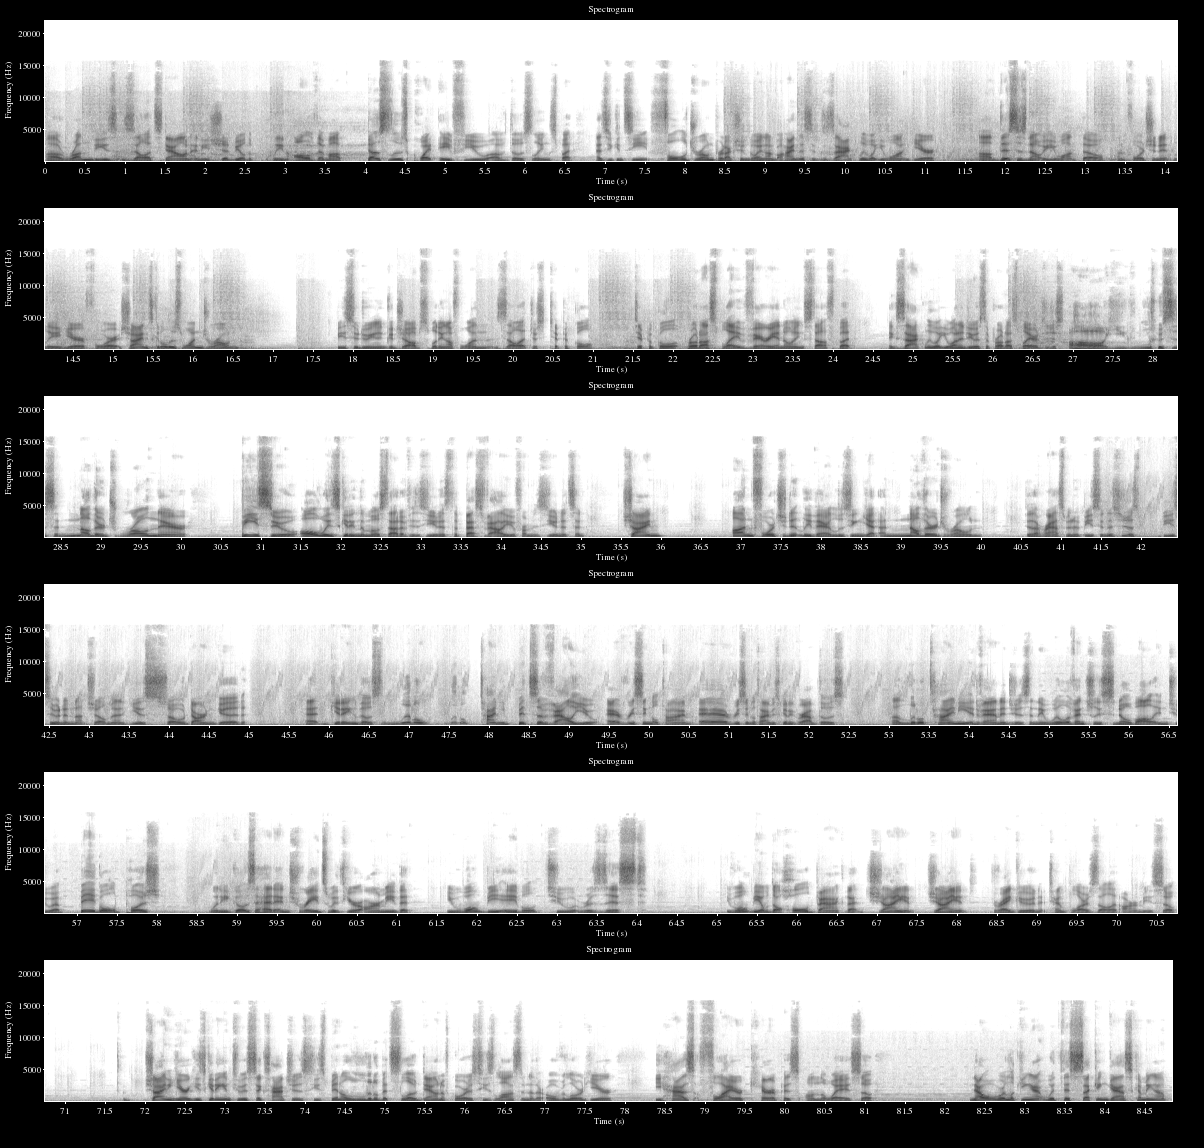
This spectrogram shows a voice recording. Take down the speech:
uh, run these zealots down, and he should be able to clean all of them up. Does lose quite a few of those lings, but as you can see, full drone production going on behind this. Exactly what you want here. Um, this is not what you want, though, unfortunately, here for Shine. It's going to lose one drone. Bisu doing a good job splitting off one Zealot. Just typical, typical Protoss play. Very annoying stuff, but exactly what you want to do as a Protoss player to just... Oh, he loses another drone there. Bisu always getting the most out of his units, the best value from his units, and Shine Unfortunately, they're losing yet another drone to the harassment of Bisu. And this is just Bisu in a nutshell, man. He is so darn good at getting those little, little tiny bits of value every single time. Every single time he's going to grab those uh, little tiny advantages and they will eventually snowball into a big old push when he goes ahead and trades with your army that you won't be able to resist. You won't be able to hold back that giant, giant Dragoon Templar Zealot army. So Shine here, he's getting into his six hatches. He's been a little bit slowed down, of course. He's lost another Overlord here. He has Flyer Carapace on the way. So now what we're looking at with this second gas coming up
